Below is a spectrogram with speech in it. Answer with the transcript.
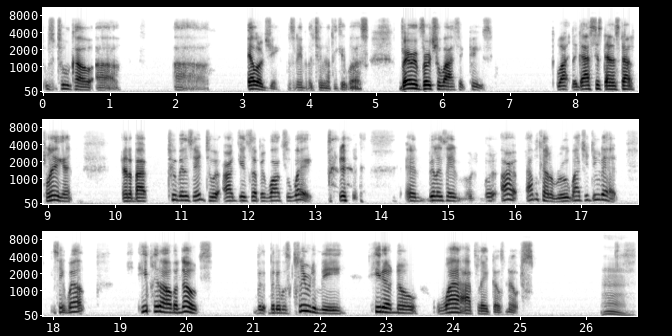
It was a tune called uh, uh, "Elegy." Was the name of the tune? I think it was. Very virtuosic piece. The guy sits down and starts playing it, and about two minutes into it, Art gets up and walks away. and Billy said, Art, I was kind of rude. Why'd you do that? He said, Well, he played all the notes, but but it was clear to me he didn't know why I played those notes. Mm.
